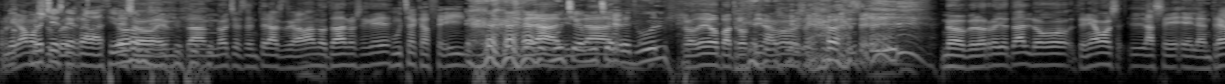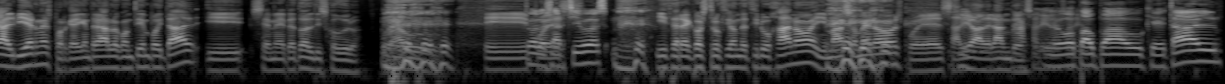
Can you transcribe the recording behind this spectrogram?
Porque No- íbamos noches súper- de grabación. Eso, en plan, noches enteras grabando, tal, no sé qué. Mucha cafeína. Literal, mucho, literal. mucho Red Bull. Rodeo patrocina, ¿no? No, pero rollo tal. Luego teníamos la, se- eh, la entrega el viernes porque hay que entregarlo con tiempo y tal. Y se me petó el disco duro. y Todos pues, los archivos. Hice reconstrucción de cirujano y más o menos pues salió Sí, adelante. ha Y salido, ha luego salido. Pau Pau, ¿qué tal?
